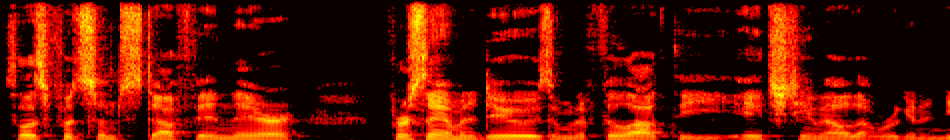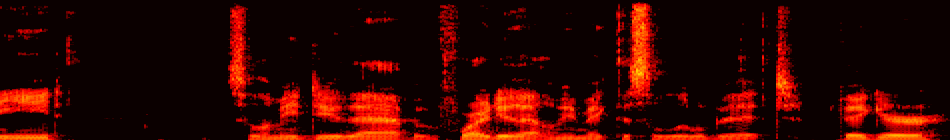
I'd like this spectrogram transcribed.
So let's put some stuff in there. First thing i'm going to do is i'm going to fill out the html that we're going to need. So let me do that but before i do that let me make this a little bit bigger.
